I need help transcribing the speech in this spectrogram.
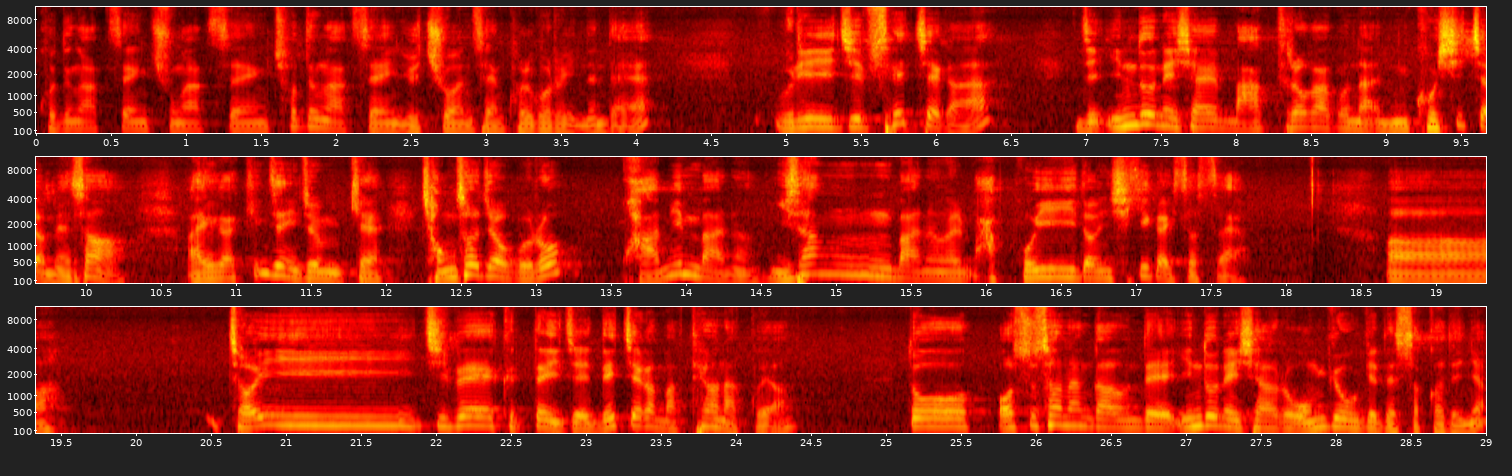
고등학생, 중학생, 초등학생, 유치원생 골고루 있는데 우리 집 셋째가 이제 인도네시아에 막 들어가고 난 그 시점에서 아이가 굉장히 좀 이렇게 정서적으로 과민 반응, 이상 반응을 막 보이던 시기가 있었어요. 어, 저희 집에 그때 이제 넷째가 막 태어났고요. 또 어수선한 가운데 인도네시아로 옮겨오게 됐었거든요.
